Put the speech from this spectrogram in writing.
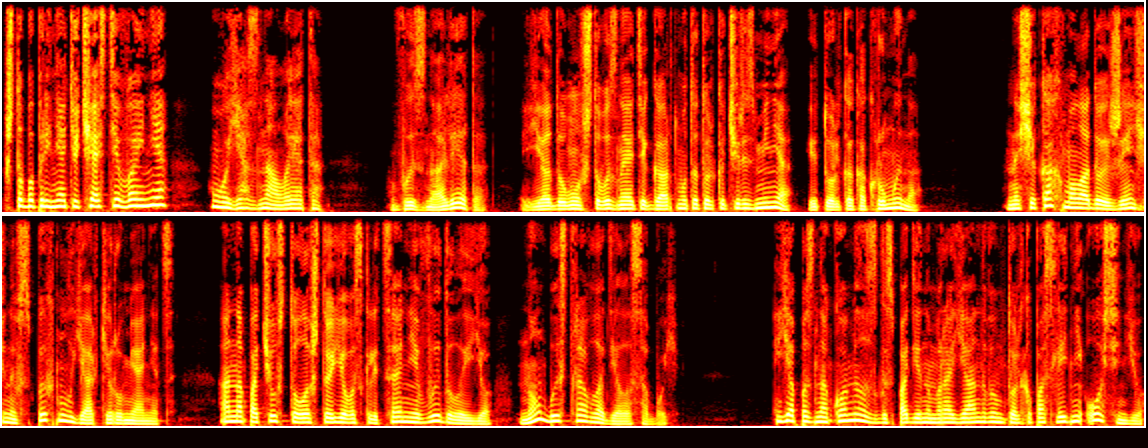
«Чтобы принять участие в войне? О, я знала это». «Вы знали это? Я думал, что вы знаете Гартмута только через меня и только как румына». На щеках молодой женщины вспыхнул яркий румянец. Она почувствовала, что ее восклицание выдало ее, но быстро овладела собой. «Я познакомилась с господином Раяновым только последней осенью,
